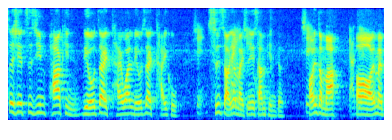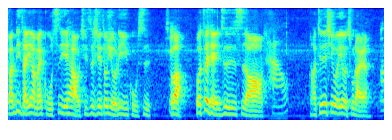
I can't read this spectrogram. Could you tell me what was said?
这些资金 parking 留在台湾，留在台股，是。迟早要买这些商品的。好，你懂吗？哦，要买房地产也好，买股市也好，其实这些都有利于股市。好不好？我再讲一次是哦。好。啊，今天新闻又出来了。嗯。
